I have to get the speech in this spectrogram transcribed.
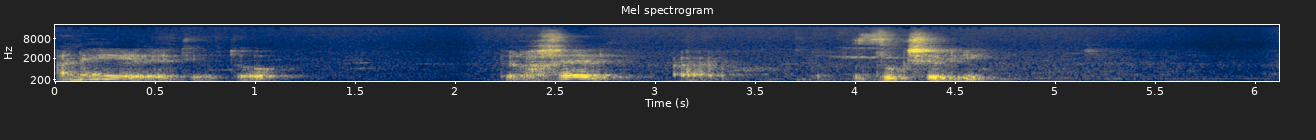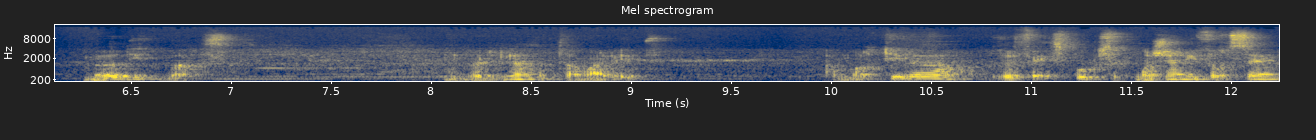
אני העליתי אותו, ורחל, הזוג שלי, מאוד התבאס. אמרה לי, למה אתה מעלה את זה? אמרתי לה, זה פייסבוק, זה כמו שאני אפרסם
